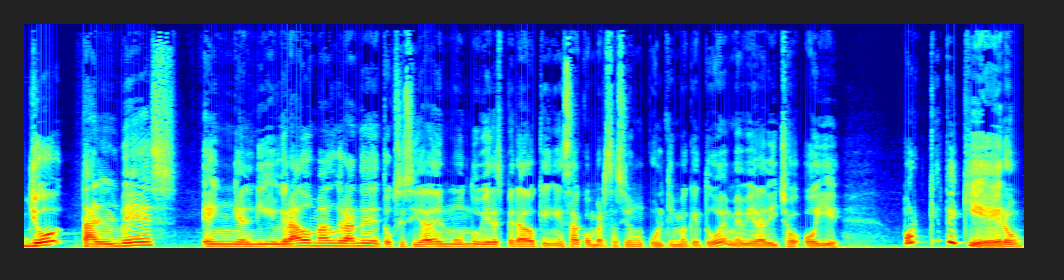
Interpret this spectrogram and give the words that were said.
Yo tal vez en el grado más grande de toxicidad del mundo hubiera esperado que en esa conversación última que tuve me hubiera dicho, oye, ¿por qué te quiero?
